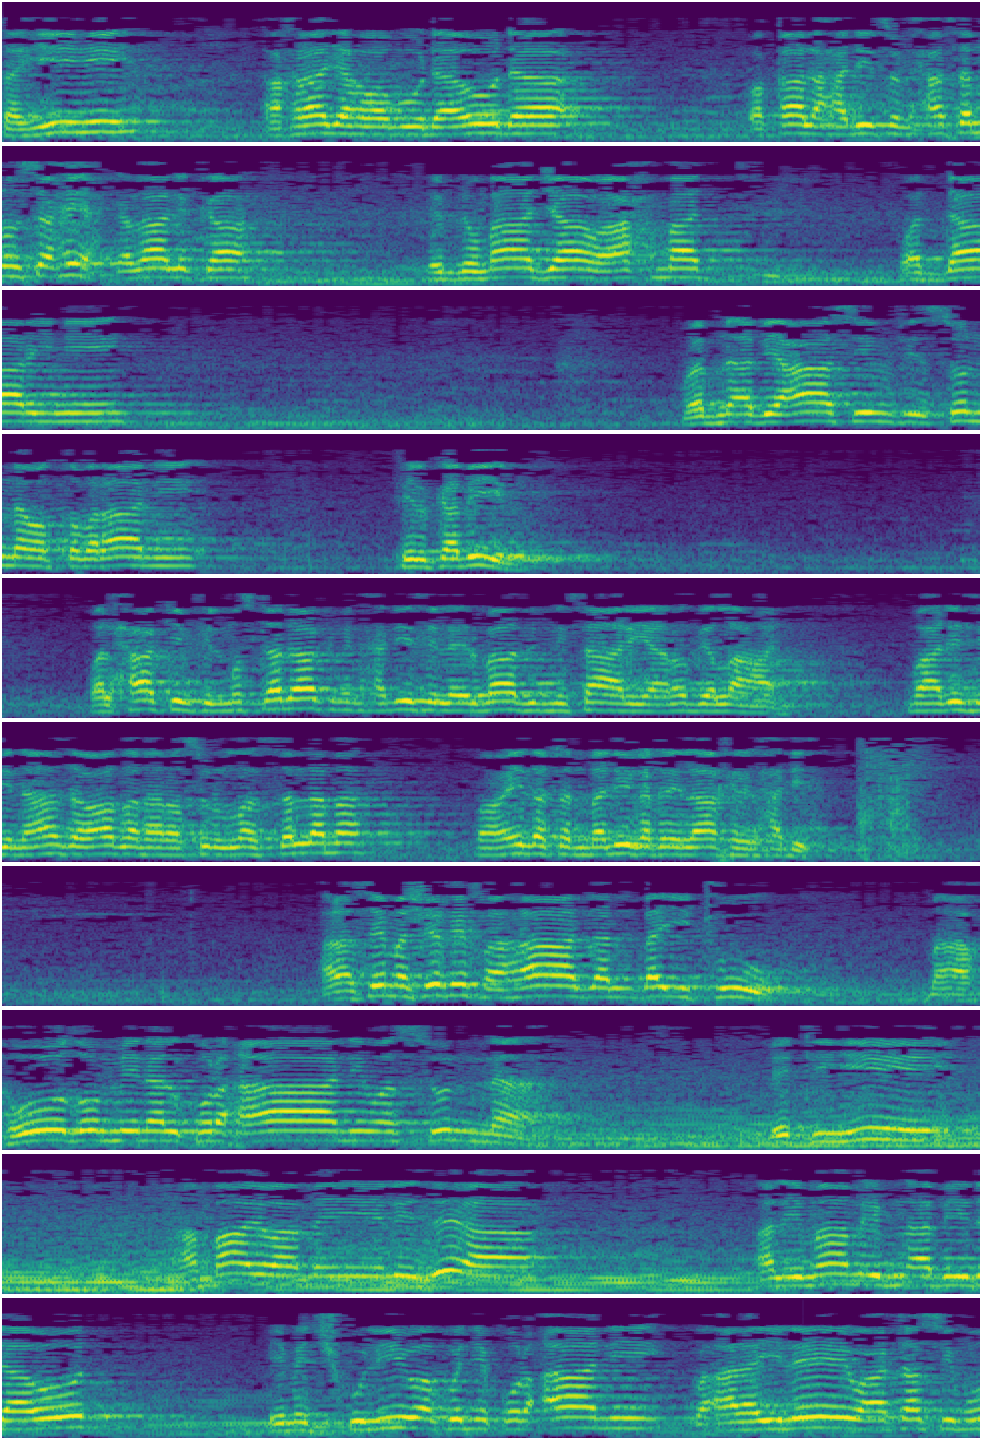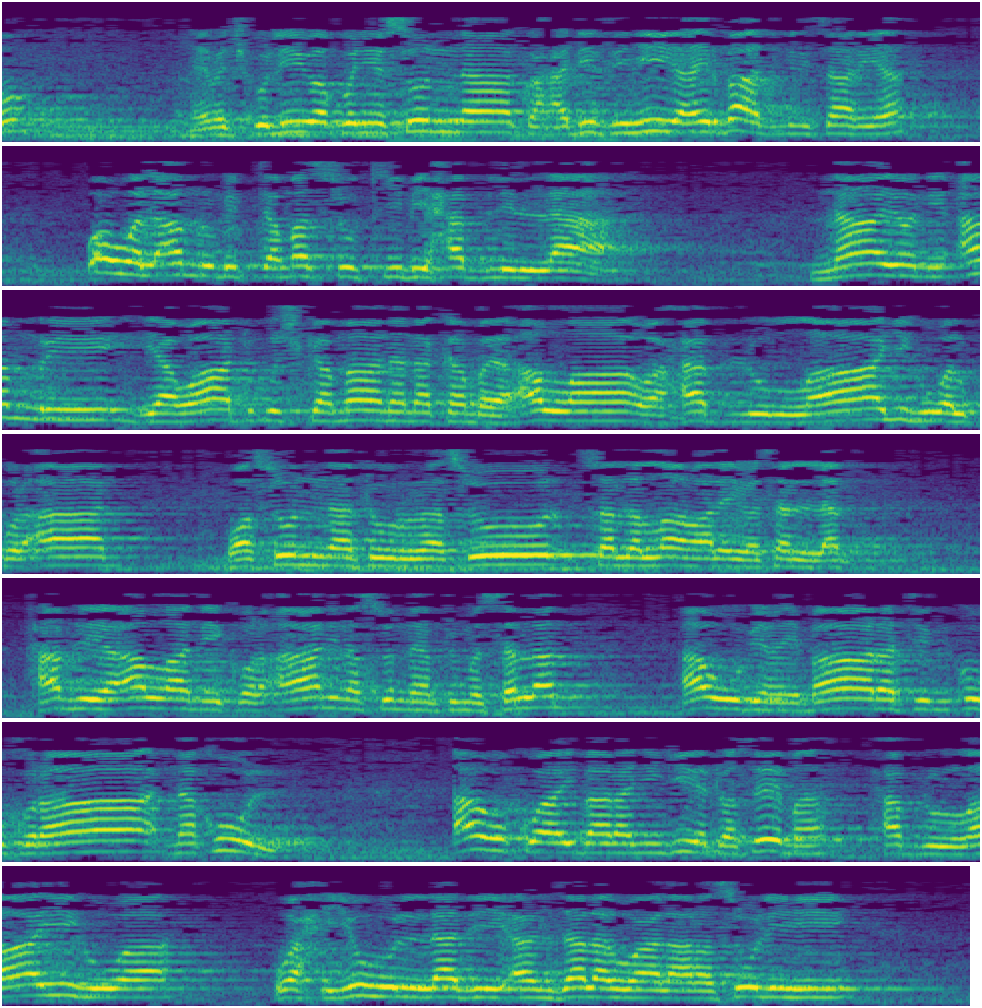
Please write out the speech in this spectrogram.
sahihi akhrajahu abu dauda وقال حديث حسن صحيح كذلك ابن ماجه واحمد والدارمي وابن ابي عاصم في السنة والطبراني في الكبير. والحاكم في المستدرك من حديث الإرباذ بن سارية رضي الله عنه. وحديث هذا وعظنا رسول الله صلى الله عليه وسلم موعظة بليغة إلى آخر الحديث. anasema shekhe fahadha albaytu maakhudhun min alqurani wassunna beti hii ambayo ameielezea alimam ibn abi daud imechukuliwa kwenye qurani kwa aya ile waatasimu imechukuliwa kwenye sunna kwa hadithi hii ya irbad bin sariya wa huwa al-amru bitamassuki bihablillah nayo ni amri ya watu kushikamana na kamba ya Allah wa hablullahi huwa alquran wa sunnatur rasul sallallahu alayhi wasallam habli ya Allah ni Qur'ani na sunna ya Mtume sallam au biibaratin ukhra naqul au kwa ibara nyingine twasema hablullahi huwa wahyuhu alladhi anzalahu ala rasulihi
